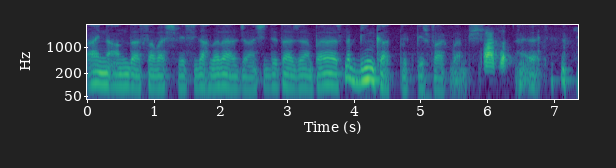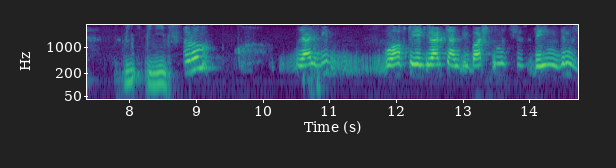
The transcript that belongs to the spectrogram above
aynı anda savaş ve silahlara harcanan, şiddete harcanan para arasında bin katlık bir fark varmış. Fazla. Evet. Bin, biniymiş. durum yani bir bu haftaya girerken bir başlığımız siz değindiniz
